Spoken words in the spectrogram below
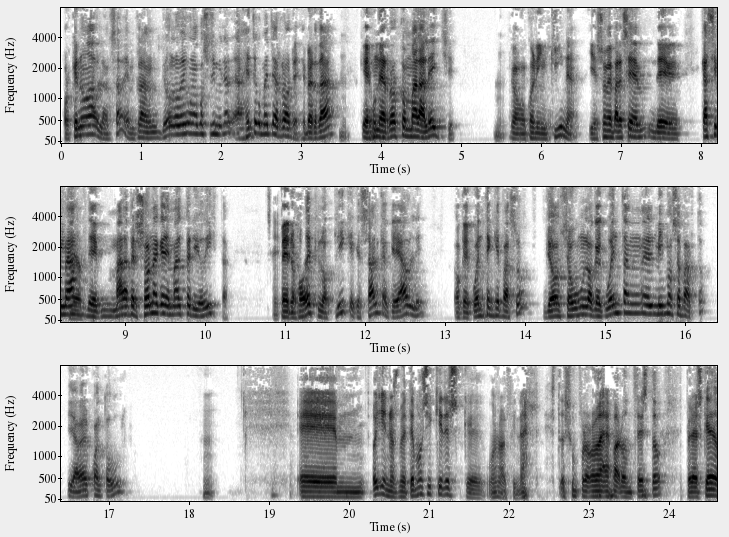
¿Por qué no hablan? ¿Sabes? En plan, yo lo veo una cosa similar. La gente comete errores. Es verdad Mm. que es un error con mala leche, con, con inquina. Y eso me parece de casi más de mala persona que de mal periodista. Sí. Pero joder, que lo explique, que salga, que hable, o que cuenten qué pasó. Yo, según lo que cuentan, él mismo se apartó. Y a ver cuánto dura. Eh, oye, nos metemos si quieres que, bueno, al final, esto es un programa de baloncesto, pero es que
